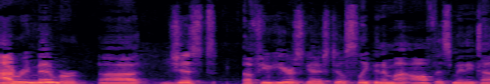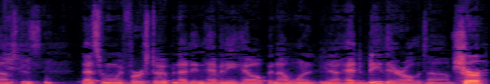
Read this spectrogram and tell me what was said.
I remember uh, just a few years ago, still sleeping in my office many times because that's when we first opened. I didn't have any help, and I wanted, you know, had to be there all the time. Sure.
